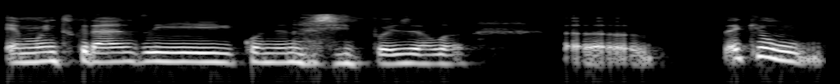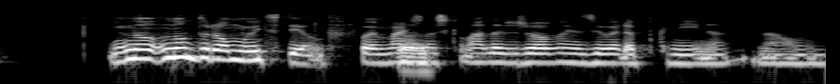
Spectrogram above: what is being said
é muito grande e quando eu nasci depois ela... Uh, aquilo não, não, durou muito tempo, foi mais é. nas camadas jovens e eu era pequenina. Não,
